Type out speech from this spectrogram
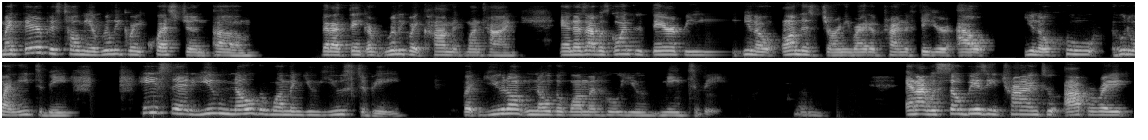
My therapist told me a really great question um, that I think a really great comment one time. And as I was going through therapy, you know, on this journey, right, of trying to figure out you know, who who do I need to be? He said, you know the woman you used to be, but you don't know the woman who you need to be. Mm. And I was so busy trying to operate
